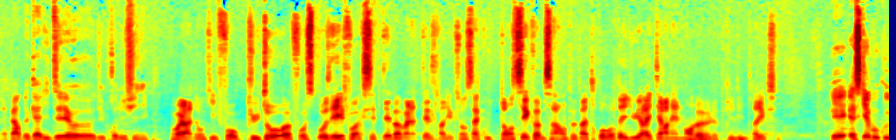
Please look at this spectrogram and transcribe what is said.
La perte de qualité euh, du produit fini. Quoi. Voilà, donc il faut plutôt, euh, faut se poser, il faut accepter, bah voilà, telle traduction, ça coûte tant, c'est comme ça. On peut pas trop réduire éternellement le, le prix d'une traduction. Et est-ce qu'il y a beaucoup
